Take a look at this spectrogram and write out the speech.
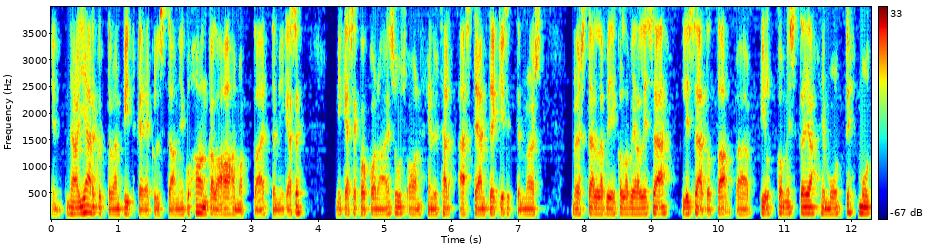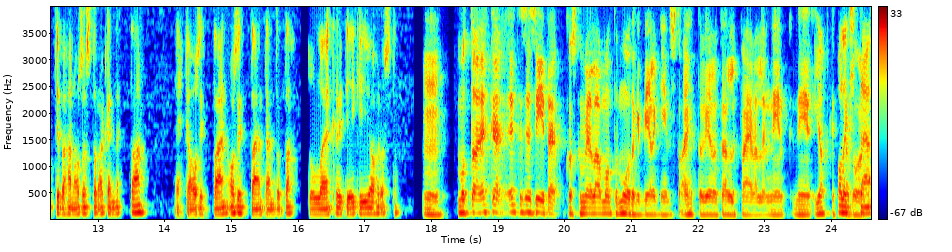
Niin ne on järkyttävän pitkä ja kyllä sitä on niin kuin hankala hahmottaa, että mikä se, mikä se kokonaisuus on. Ja nythän STM teki sitten myös, myös tällä viikolla vielä lisää, lisää tota, ää, pilkkomista ja, ja muutti, muutti vähän osastorakennettaan ehkä osittain, osittain tämän tota, tulleen kritiikin johdosta. Mm. Mutta ehkä, ehkä se siitä, koska meillä on monta muutakin mielenkiintoista aihetta vielä tälle päivälle, niin, niin jatketaan. Oliko tämä,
